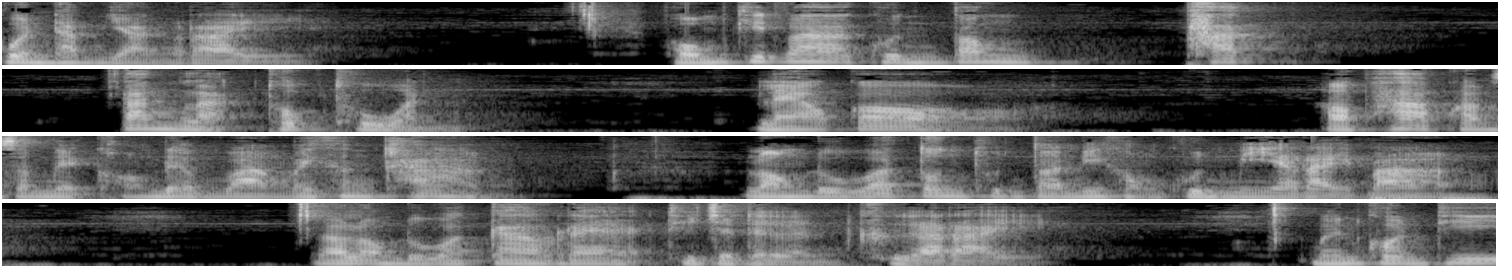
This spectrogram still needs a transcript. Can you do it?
ควรทำอย่างไร ผมคิดว่าคุณต้องพักตั้งหลักทบทวน แล้วก็เอาภาพความสำเร็จของเดิมวางไว้ข้างๆ ลองดูว่าต้นทุนตอนนี้ของคุณมีอะไรบ้าง แล้วลองดูว่าก้าวแรกที่จะเดินคืออะไร เหมือนคนที่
